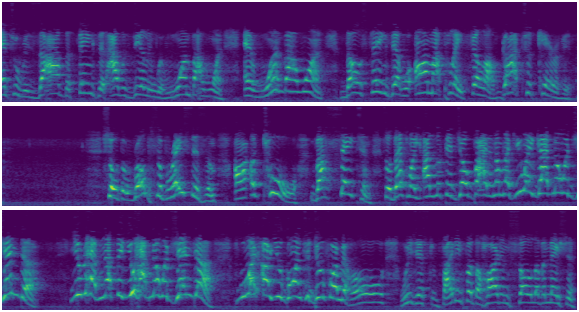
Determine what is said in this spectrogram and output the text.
and to resolve the things that I was dealing with one by one. And one by one, those things that were on my plate fell off. God took care of it. So the ropes of racism are a tool by Satan. So that's why I looked at Joe Biden. I'm like, you ain't got no agenda. You have nothing. You have no agenda. What are you going to do for me? Oh, we're just fighting for the heart and soul of a nation.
